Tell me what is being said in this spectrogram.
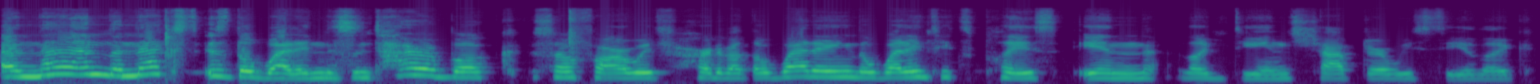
And then the next is the wedding. This entire book so far, we've heard about the wedding. The wedding takes place in like Dean's chapter. We see like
